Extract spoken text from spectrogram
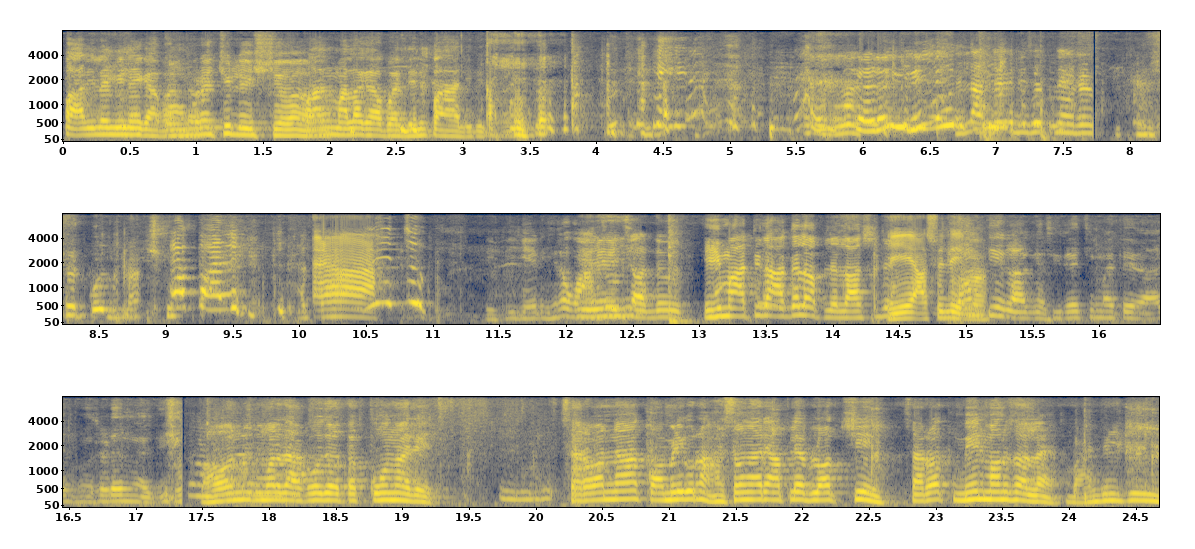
पालीला मी नाही घाबरतो कॉंग्रॅच्युलेशन मला घाबरले पाली ही माती लागल आपल्याला असू दे. हे असू दे मग. भावांनो तुम्हाला दाखवतो आता कोण आले. सर्वांना कॉमेडी करून हसवणारे आपल्या ब्लॉगचे सर्वात मेन माणूस आलाय. बांधील की.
